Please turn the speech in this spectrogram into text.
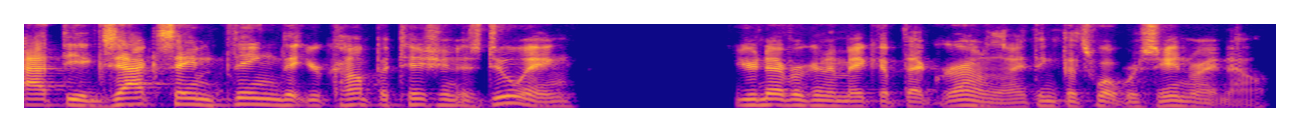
at the exact same thing that your competition is doing, you're never going to make up that ground. And I think that's what we're seeing right now.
